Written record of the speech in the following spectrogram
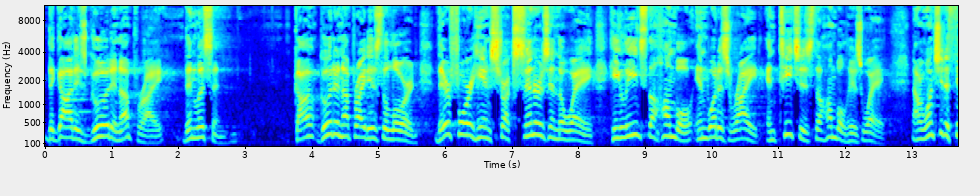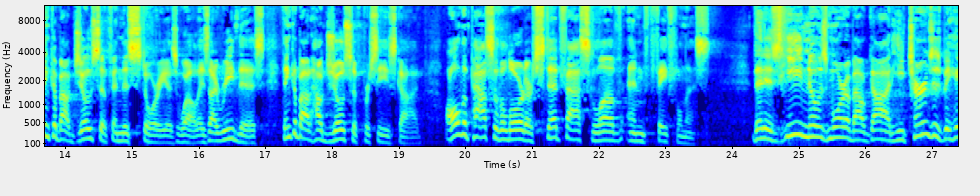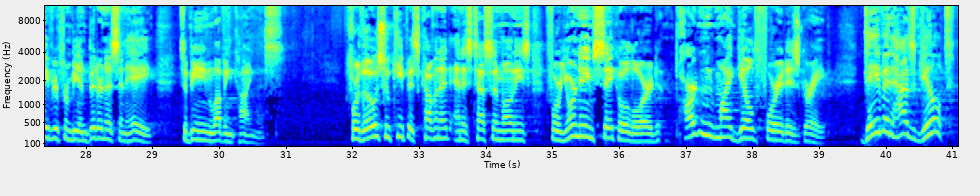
that God is good and upright, then listen, God, good and upright is the Lord. Therefore, he instructs sinners in the way. He leads the humble in what is right and teaches the humble his way. Now, I want you to think about Joseph in this story as well. As I read this, think about how Joseph perceives God. All the paths of the Lord are steadfast love and faithfulness. That is, he knows more about God. He turns his behavior from being bitterness and hate to being loving kindness for those who keep his covenant and his testimonies. For your name's sake, O Lord, pardon my guilt, for it is great. David has guilt,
